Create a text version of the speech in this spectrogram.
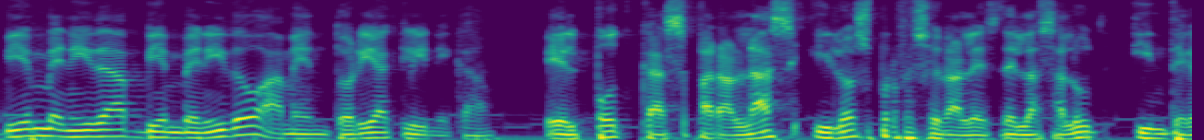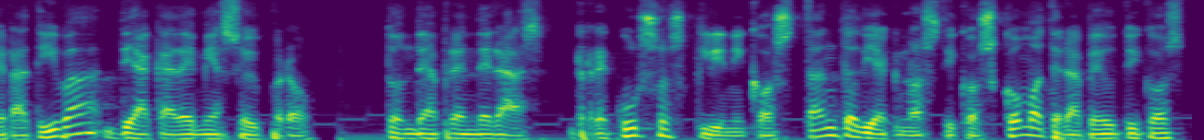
Bienvenida, bienvenido a Mentoría Clínica, el podcast para las y los profesionales de la salud integrativa de Academia Soy Pro, donde aprenderás recursos clínicos, tanto diagnósticos como terapéuticos,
